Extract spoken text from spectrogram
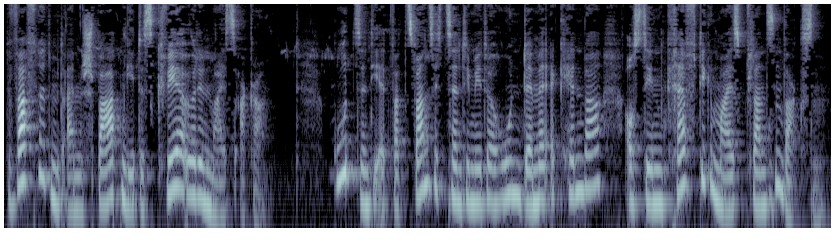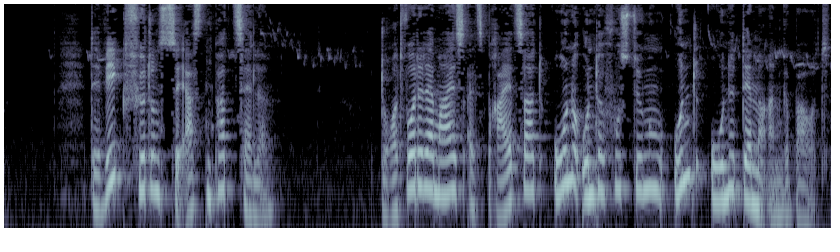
Bewaffnet mit einem Spaten geht es quer über den Maisacker. Gut sind die etwa 20 cm hohen Dämme erkennbar, aus denen kräftige Maispflanzen wachsen. Der Weg führt uns zur ersten Parzelle. Dort wurde der Mais als Breitsaat ohne Unterfußdüngung und ohne Dämme angebaut.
